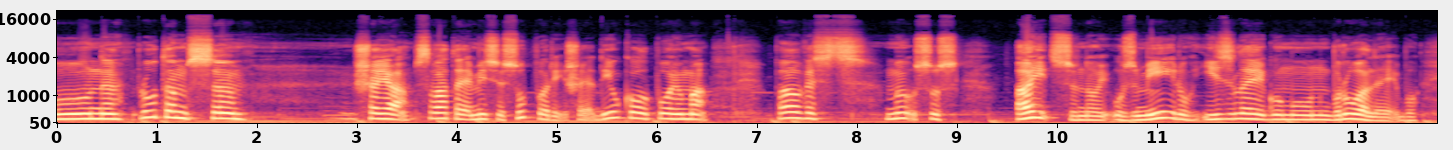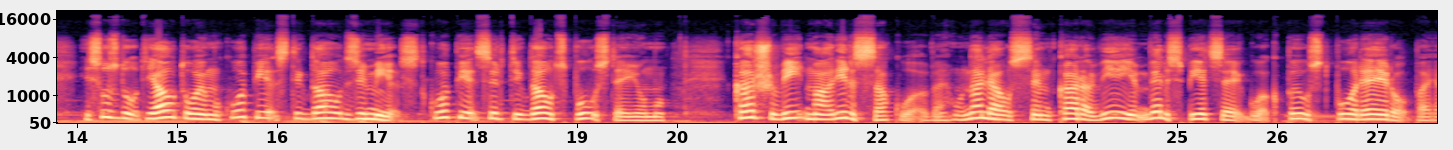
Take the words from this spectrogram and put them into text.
Un, protams, šajā svātajā misijas upurī, šajā divkolpojumā, pāvests mūsus aicināja uz mīru, izlēgumu un brolēbu. Es uzdot jautājumu, kopiec tik daudz mirst, kopiec ir tik daudz pūstējumu, Karš vienmēr ir sakove un neļausim kara vējiem vēl spiecīgāk pilst pori Eiropai.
